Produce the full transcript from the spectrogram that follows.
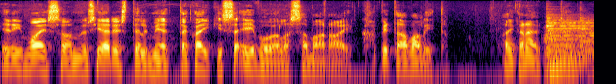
eri maissa on myös järjestelmiä, että kaikissa ei voi olla samaan aikaan. Pitää valita. Aika näyttää.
